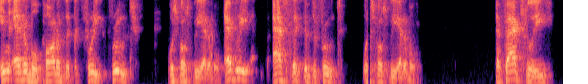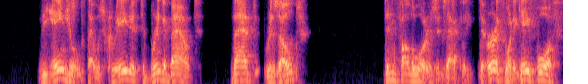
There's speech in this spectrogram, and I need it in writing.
inedible part of the fruit was supposed to be edible. Every aspect of the fruit was supposed to be edible. And factually, the angel that was created to bring about that result didn't follow orders exactly. The earth, when it gave forth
